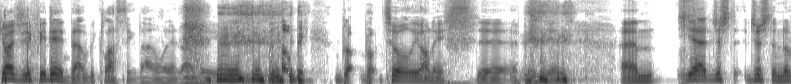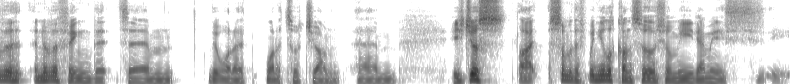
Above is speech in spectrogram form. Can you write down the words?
imagine if he did? That would be classic. That wouldn't it? That'd be, that would be totally honest uh, opinion. Um, yeah, just just another another thing that um, that want to want to touch on um, is just like some of the when you look on social media. I mean, it's it,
